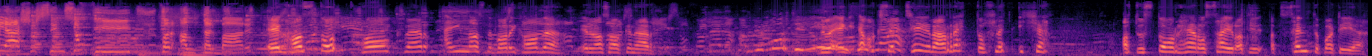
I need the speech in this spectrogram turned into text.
Jeg er så sinnssyk fy, for alt er bare Jeg har stått på hver eneste barrikade i denne saken her. Du, jeg aksepterer rett og slett ikke at du står her og sier at, at Senterpartiet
